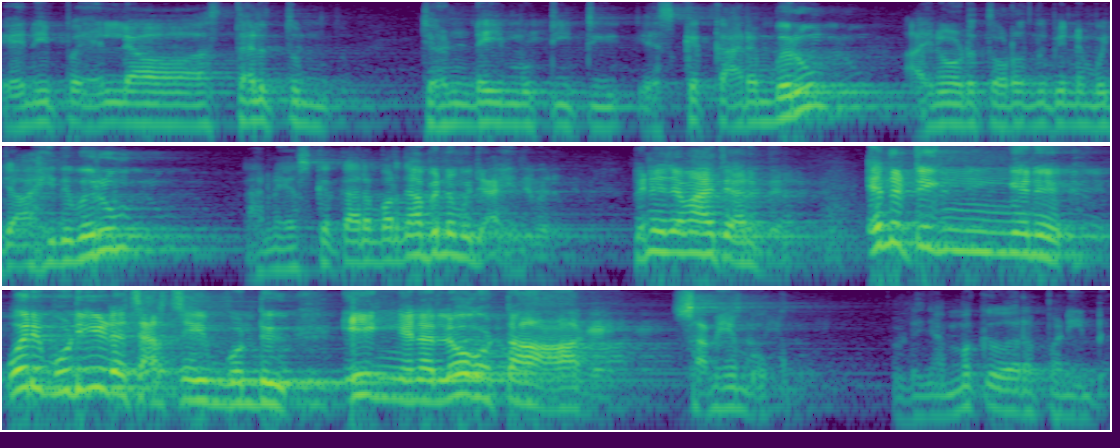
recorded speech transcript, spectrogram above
ഇനിയിപ്പോൾ എല്ലാ സ്ഥലത്തും ചെണ്ടയും മുട്ടിയിട്ട് എസ് കെക്കാരൻ വരും. അതിനോട് തുടർന്ന് പിന്നെ മുജാഹിദ് വരും. കാരണം എസ് കെക്കാരൻ പറഞ്ഞാൽ പിന്നെ മുജാഹിദ് വരും. പിന്നെ ജമാഅത്തുകാരൻ വരും എന്നിട്ട് ഇങ്ങനെ ഒരു മുടിയുടെ ചർച്ചയും കൊണ്ട് ഇങ്ങനെ ലോകത്താകെ സമയം പോക്കും. ഇവിടെ നമുക്ക് വേറെ പണിയുണ്ട്.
